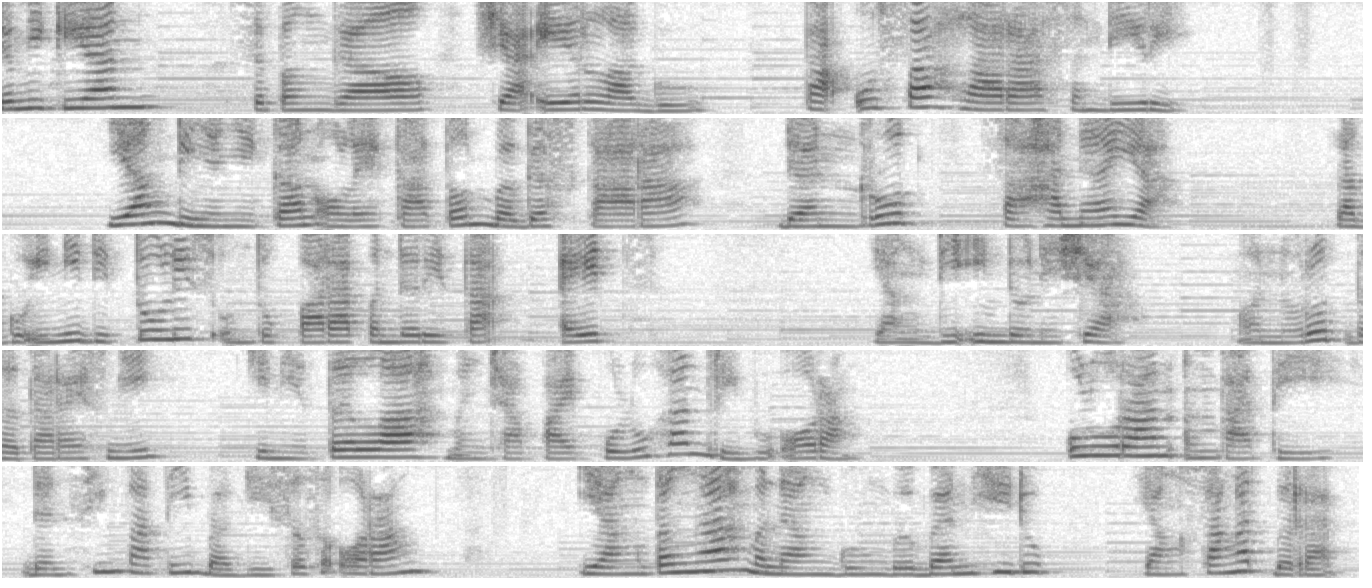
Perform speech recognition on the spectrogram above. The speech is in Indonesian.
Demikian sepenggal syair lagu Tak Usah Lara Sendiri yang dinyanyikan oleh Katon Bagaskara dan Ruth Sahanaya. Lagu ini ditulis untuk para penderita AIDS yang di Indonesia. Menurut data resmi, kini telah mencapai puluhan ribu orang. Uluran empati dan simpati bagi seseorang yang tengah menanggung beban hidup yang sangat berat.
